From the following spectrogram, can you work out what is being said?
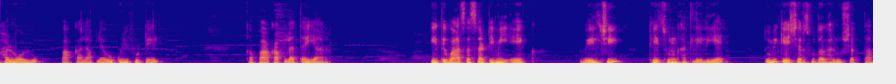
हळूहळू पाकाला आपल्या उकळी फुटेल. का पाक आपला तयार. इथे वासासाठी मी एक वेलची ठेचून घातलेली आहे. तुम्ही केशरसुद्धा घालू शकता.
